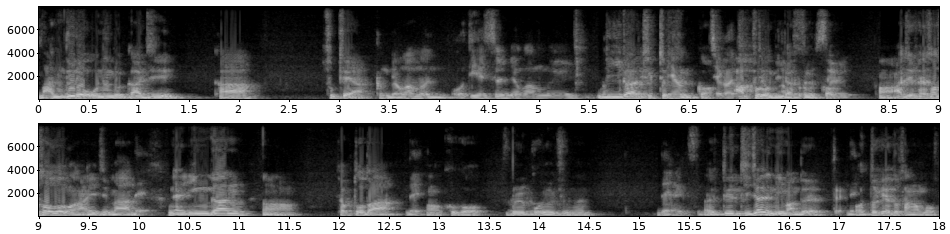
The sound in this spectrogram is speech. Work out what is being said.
만들어 오는 것까지가 숙제야. 그럼 명함은 어디에 쓸 명함을 네가 직접 쓸 거. 앞으로 네가 쓸 거. 어, 아직 회사 소속은 아니지만 네. 그냥 인간 어, 협도다 네. 어, 그거를 음. 보여주는 네 알겠습니다. 그 디자인은 네 해도 돼. 네. 어떻게 해도 상관뭐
